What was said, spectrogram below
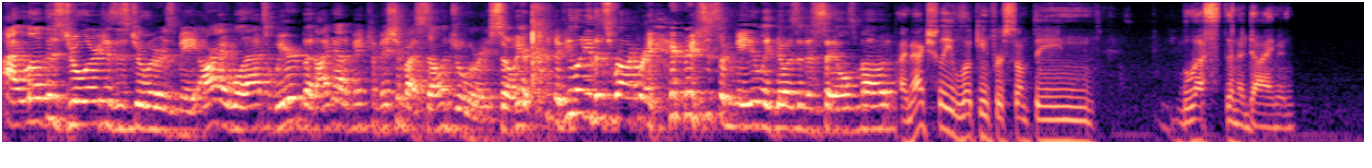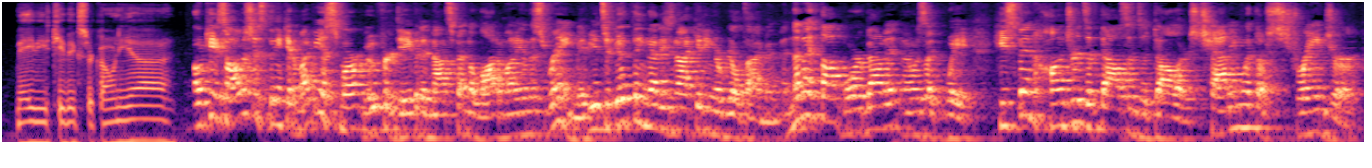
I love this jeweler because this jeweler is me. All right, well, that's weird, but I got to make commission by selling jewelry. So here, if you look at this rock right here, he just immediately goes into sales mode. I'm actually looking for something less than a diamond. Maybe cubic zirconia. Okay, so I was just thinking it might be a smart move for David to not spend a lot of money on this ring. Maybe it's a good thing that he's not getting a real diamond. And then I thought more about it and I was like, wait, he spent hundreds of thousands of dollars chatting with a stranger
